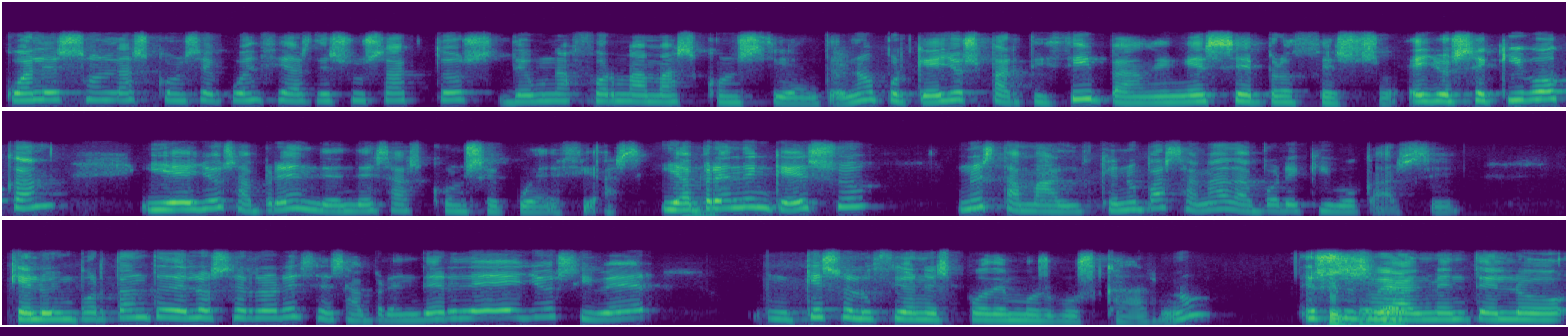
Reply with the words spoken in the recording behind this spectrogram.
cuáles son las consecuencias de sus actos de una forma más consciente, ¿no? porque ellos participan en ese proceso, ellos se equivocan y ellos aprenden de esas consecuencias y aprenden que eso no está mal, que no pasa nada por equivocarse, que lo importante de los errores es aprender de ellos y ver mm, qué soluciones podemos buscar. ¿no? Eso es realmente lo,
